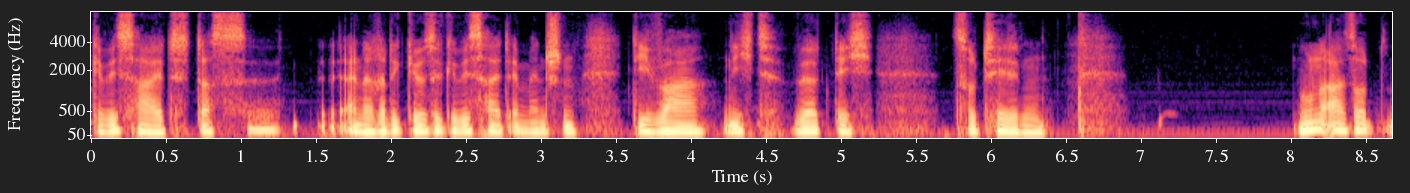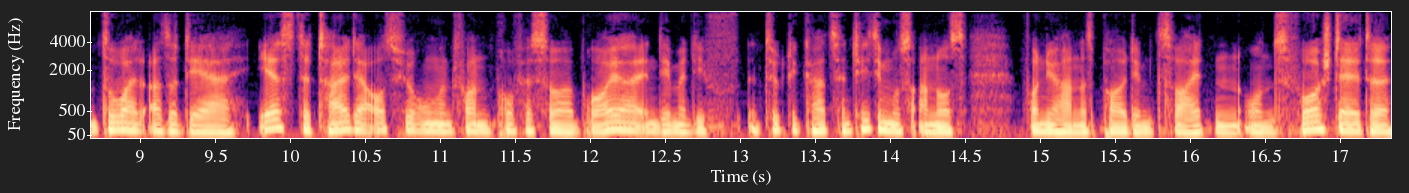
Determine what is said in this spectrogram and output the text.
Gewissheit, dass äh, eine religiöse Gewissheit im Menschen, die war nicht wirklich zu tilgen. Nun also soweit also der erste Teil der Ausführungen von Professor Breuer, in dem er die Enzyklika Centesimus Annus von Johannes Paul II. uns vorstellte.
